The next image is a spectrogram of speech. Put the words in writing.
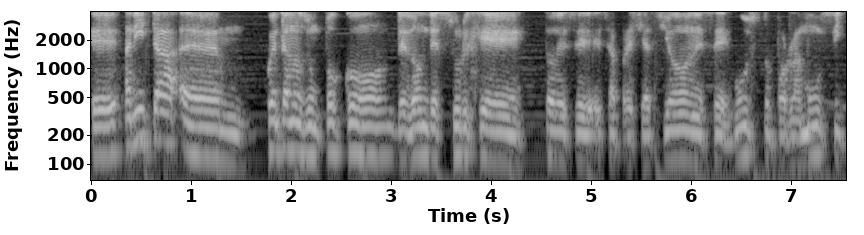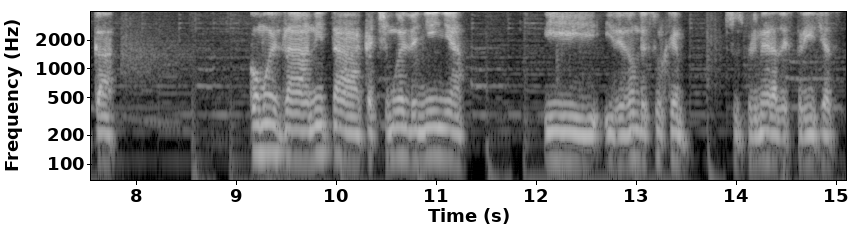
Eh, Anita, em, cuéntanos un poco de dónde surge toda esa apreciación, ese gusto por la música, cómo es la Anita Cachimuel de niña y, y de dónde surgen sus primeras experiencias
